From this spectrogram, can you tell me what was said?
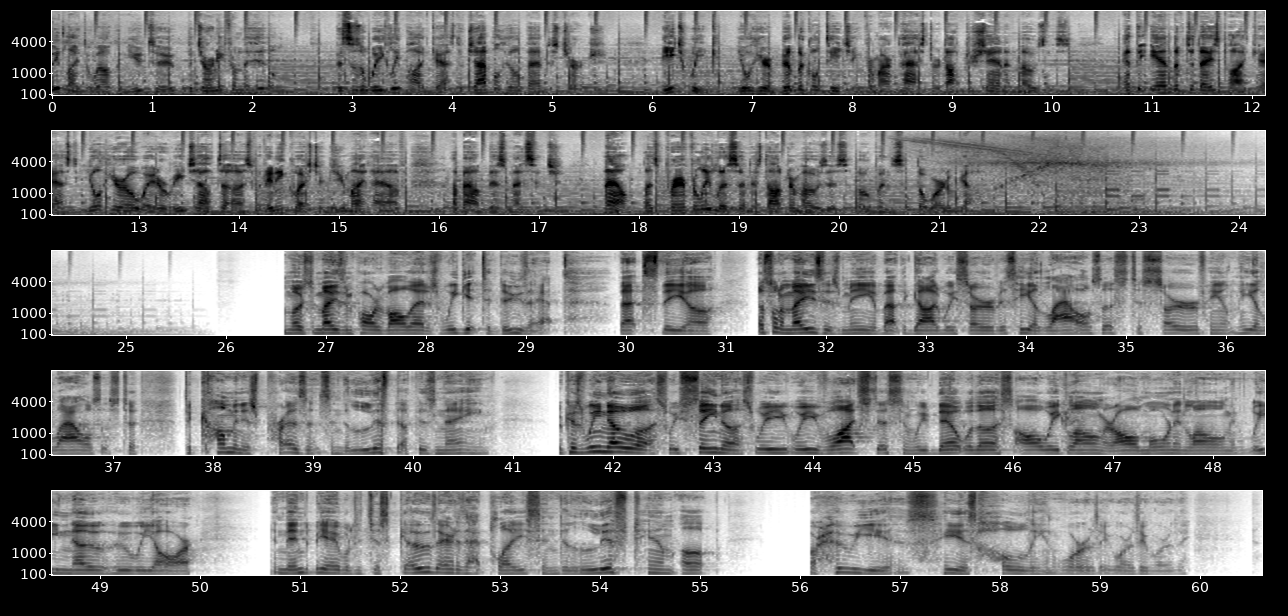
we'd like to welcome you to The Journey from the Hill. This is a weekly podcast of Chapel Hill Baptist Church. Each week, you'll hear biblical teaching from our pastor, Dr. Shannon Moses. At the end of today's podcast, you'll hear a way to reach out to us with any questions you might have about this message. Now, let's prayerfully listen as Dr. Moses opens the Word of God. The most amazing part of all that is we get to do that. That's the uh, that's what amazes me about the God we serve is He allows us to serve Him. He allows us to to come in His presence and to lift up His name. Because we know us, we've seen us, we, we've watched us, and we've dealt with us all week long or all morning long, and we know who we are. And then to be able to just go there to that place and to lift Him up for who He is. He is holy and worthy, worthy, worthy.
